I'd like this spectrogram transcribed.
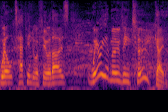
we'll tap into a few of those. Where are you moving to, Gator?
